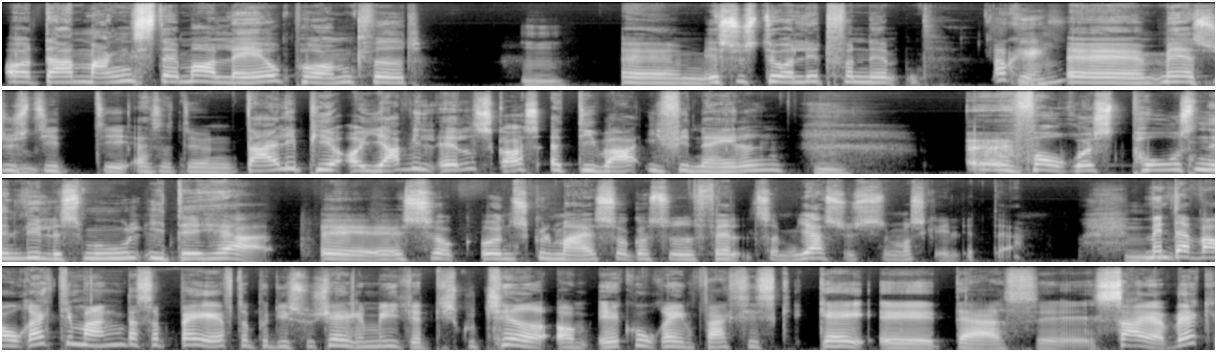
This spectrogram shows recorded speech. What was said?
Og der er mange stemmer at lave på omkvædet. Mm. Øh, jeg synes, det var lidt for nemt. Okay. Mm. Øh, men jeg synes, de, de, altså, det er en dejlig piger, og jeg vil elske også, at de var i finalen. Mm. Øh, for at ryste posen en lille smule i det her, øh, suk, undskyld mig, sukkersøde felt, som jeg synes måske lidt der. Men der var jo rigtig mange, der så bagefter på de sociale medier diskuterede, om Eko rent faktisk gav øh, deres øh, sejr væk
